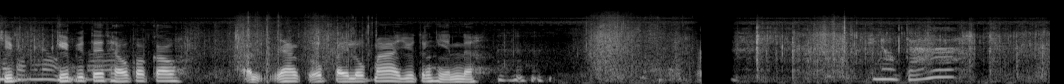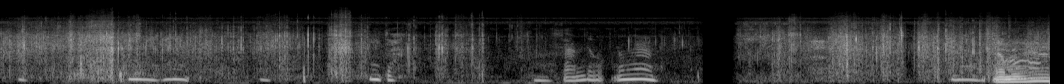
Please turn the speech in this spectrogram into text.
เห็นไหมเก็บจ๊ะพี่น้องเก็บอยู่แต่แถวเก่าๆอันยางลบไปลบมาอยู่จังเห็นเด้อพี่น้องจ้านี่พี่น้องนี่จ้ะอืมสามดอกงามๆพี่น้องงาม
